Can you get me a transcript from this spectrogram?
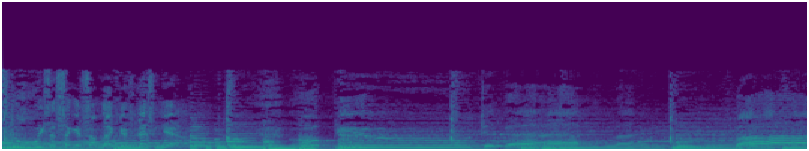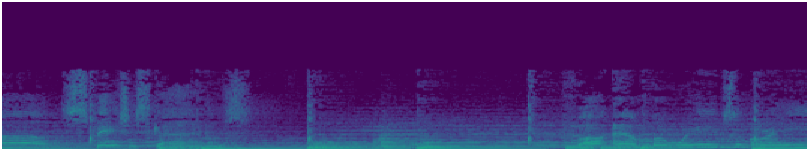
School, we used to sing it something like this. Listen here. Oh, beautiful, far spacious skies, far amber waves of grain.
